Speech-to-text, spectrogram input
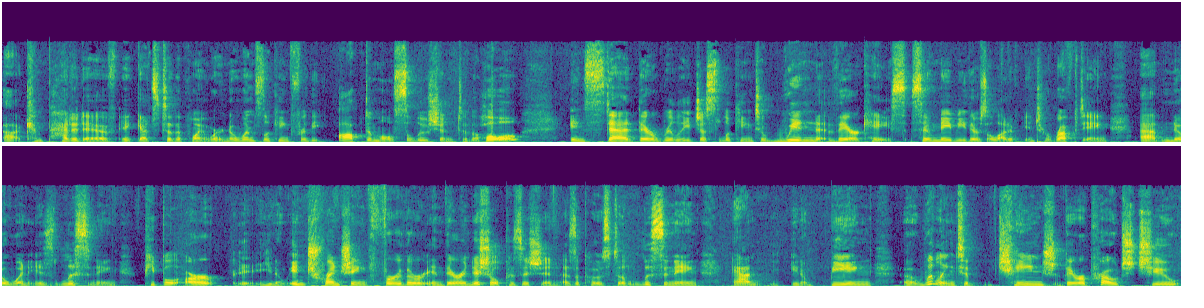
uh, competitive. It gets to the point where no one's looking for the optimal solution to the whole Instead, they're really just looking to win their case. So maybe there's a lot of interrupting. Um, no one is listening. People are, you know, entrenching further in their initial position as opposed to listening and, you know, being uh, willing to change their approach to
